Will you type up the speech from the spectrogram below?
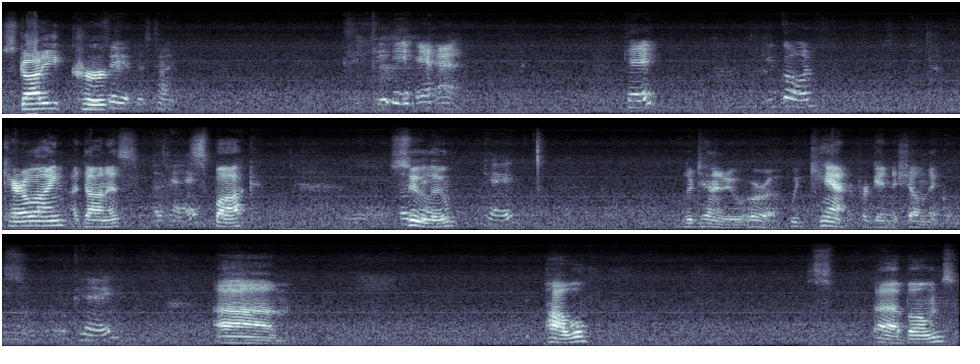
Scotty, You Kirk, Say it this time. yeah. Okay. Keep going. Caroline, Adonis, Okay. Spock, mm, Sulu, Okay. Lieutenant Uhura. We can't forget Nichelle Nichols. Okay. Um, Powell, uh, Bones,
